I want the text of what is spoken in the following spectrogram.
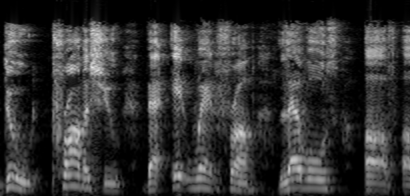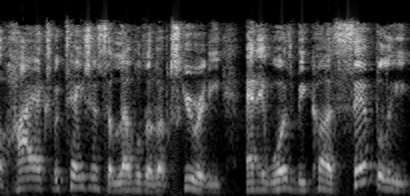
Dude, promise you that it went from levels of, of high expectations to levels of obscurity. And it was because simply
